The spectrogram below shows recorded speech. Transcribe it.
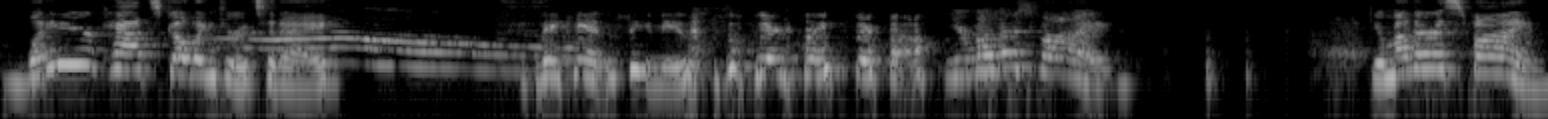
what are your cats going through today? they can't see me. That's what they're going through. Your mother's fine. Your mother is fine.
